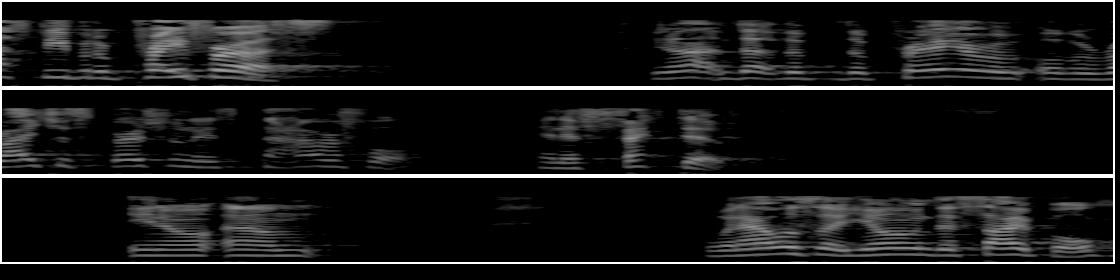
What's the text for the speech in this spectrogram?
ask people to pray for us. You know, the the, the prayer of, of a righteous person is powerful and effective. You know, um, when I was a young disciple,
